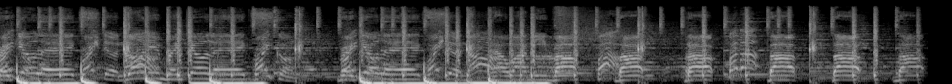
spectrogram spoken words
break your leg. Break the Go and break your leg. Break 'em. Break your leg. Break the Now I mean bop, bop, bop, bop, bop, bop.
